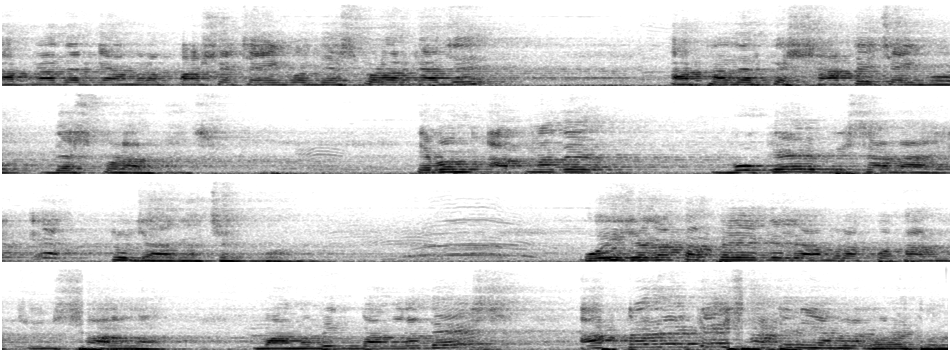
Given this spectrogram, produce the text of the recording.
আপনাদেরকে আমরা পাশে চাইব দেশ করার কাজে, আপনাদেরকে সাথে চাইব দেশ করার কাজে। এবং আপনাদের বুকের বিছানায় একটু জায়গা চাইব ওই জায়গাটা পেয়ে গেলে আমরা কথা দিচ্ছি ইনশাল্লাহ মানবিক বাংলাদেশ, আপনাদেরকেই সাথে নিয়ে আমরা গড়ে তুলব।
